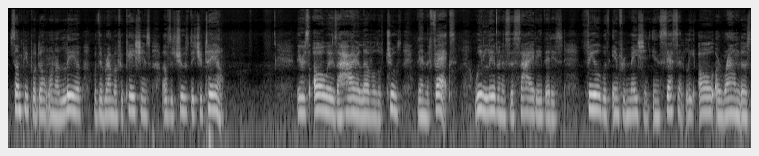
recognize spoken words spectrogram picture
some people don't want to live with the ramifications of the truth that you tell. There is always a higher level of truth than the facts. We live in a society that is filled with information incessantly all around us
